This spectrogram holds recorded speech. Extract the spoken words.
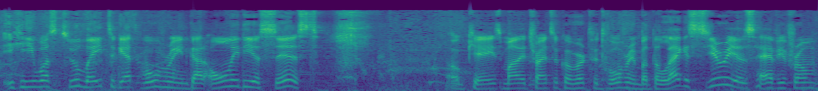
he was too late to get Wolverine. Got only the assist. Okay, Smiley trying to convert with Wolverine, but the leg is serious heavy from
